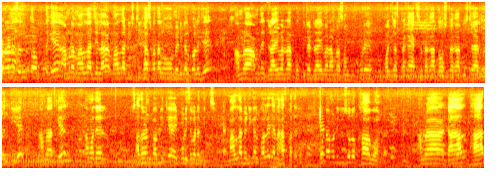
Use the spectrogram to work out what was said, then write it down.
অর্গানাইজেশন তরফ থেকে আমরা মালদা জেলা, মালদা ডিস্ট্রিক্ট হাসপাতাল ও মেডিকেল কলেজে আমরা আমাদের ড্রাইভাররা প্রতিটা ড্রাইভার আমরা সংকুট করে পঞ্চাশ টাকা, একশো টাকা, দশ টাকা, বিশ টাকা করে দিয়ে আমরা আজকে আমাদের সাধারণ পাবলিককে এই পরিষেবাটা দিচ্ছি। মালদা মেডিকেল কলেজ অ্যান্ড হাসপাতালে। মোটামুটি দুশো লোক খাওয়াবো আমরা। আমরা ডাল, ভাত,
